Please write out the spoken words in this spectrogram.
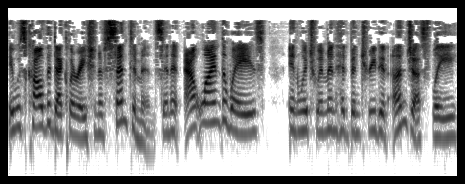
It was called the Declaration of Sentiments, and it outlined the ways in which women had been treated unjustly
